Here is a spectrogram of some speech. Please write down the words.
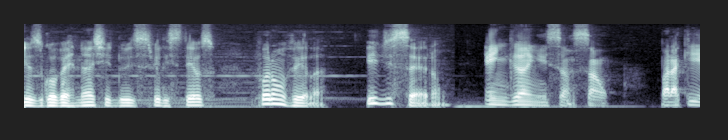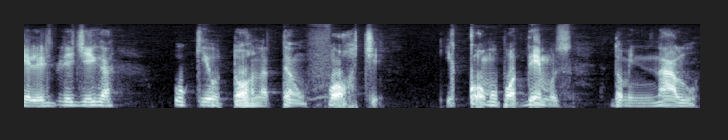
e os governantes dos filisteus foram vê-la e disseram: Engane Sansão, para que ele lhe diga o que o torna tão forte e como podemos dominá-lo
